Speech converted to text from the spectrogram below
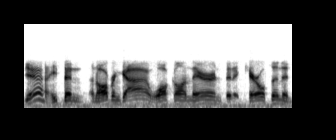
yeah, he'd been an Auburn guy, walk on there, and been at Carrollton, and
